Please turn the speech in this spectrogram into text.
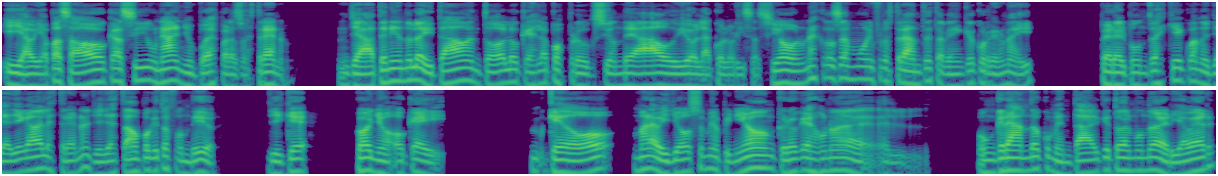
y había pasado casi un año pues para su estreno. Ya teniéndolo editado en todo lo que es la postproducción de audio, la colorización, unas cosas muy frustrantes también que ocurrieron ahí. Pero el punto es que cuando ya llegaba el estreno, yo ya estaba un poquito fundido. Y que, coño, ok, quedó maravilloso en mi opinión. Creo que es uno de, el- un gran documental que todo el mundo debería ver.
